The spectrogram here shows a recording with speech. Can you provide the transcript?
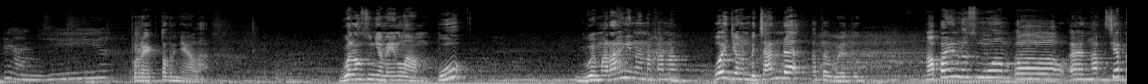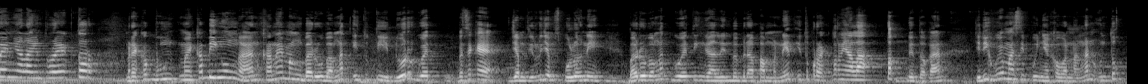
Ih, anjir. Proyektor nyala. Gue langsung nyalain lampu, gue marahin anak-anak. Woi jangan bercanda kata gue tuh. Ngapain lu semua? eh, eh, ngap- siapa yang nyalain proyektor? Mereka bung- mereka bingung kan karena emang baru banget itu tidur gue biasanya kayak jam tidur jam 10 nih. Baru banget gue tinggalin beberapa menit itu proyektor nyala tek gitu kan. Jadi gue masih punya kewenangan untuk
